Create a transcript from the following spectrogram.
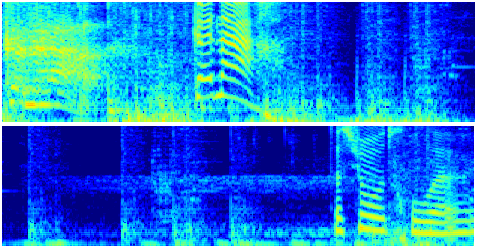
Connard Connard Attention au trou. euh.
